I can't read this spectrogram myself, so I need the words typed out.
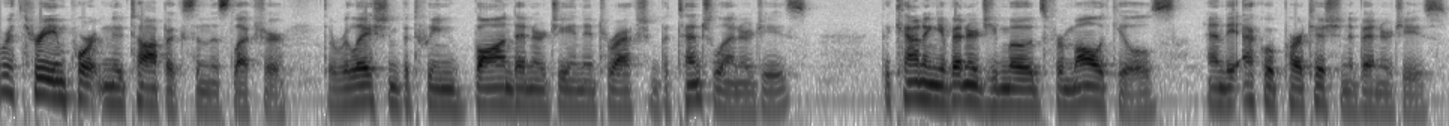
were three important new topics in this lecture. The relation between bond energy and interaction potential energies, the counting of energy modes for molecules, and the equipartition of energies.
